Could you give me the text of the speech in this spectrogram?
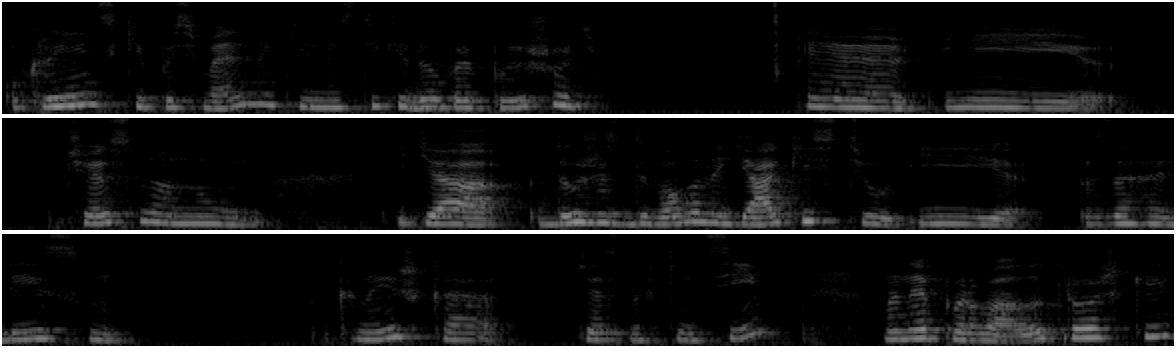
українські письменники настільки добре пишуть. Е, і чесно, ну, я дуже здивована якістю і взагалі книжка, чесно, в кінці мене порвало трошки.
